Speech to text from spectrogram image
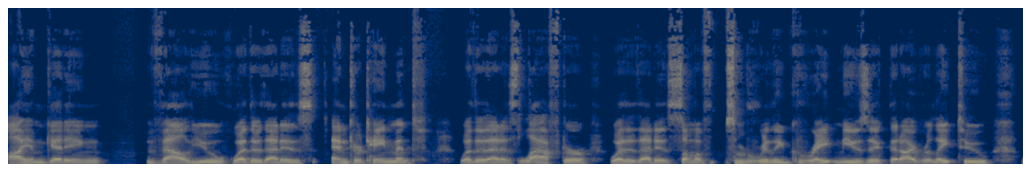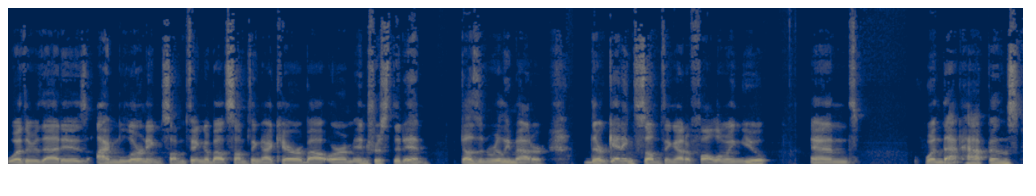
I am getting value, whether that is entertainment, whether that is laughter, whether that is some of some really great music that I relate to, whether that is I'm learning something about something I care about or I'm interested in. Doesn't really matter. They're getting something out of following you. And when that happens,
